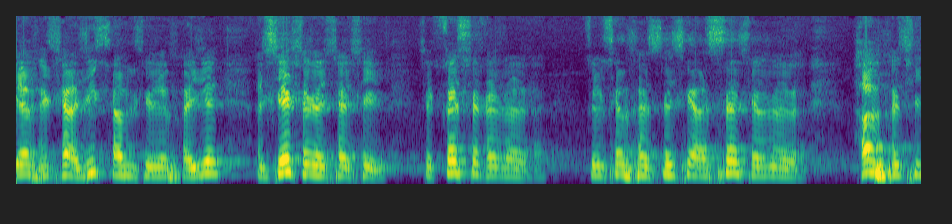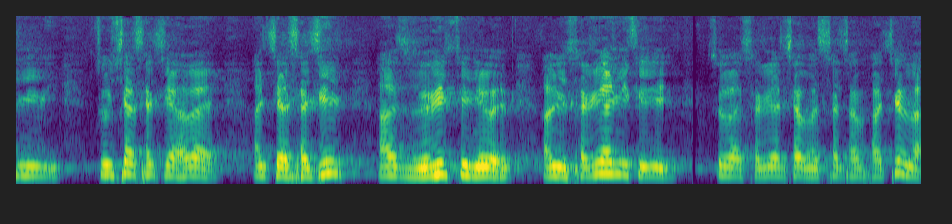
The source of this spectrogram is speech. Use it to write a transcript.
यापेक्षा अधिक काम केलं पाहिजे आणि ते करायचं असेल तर कष्ट करणारा तुमच्या प्रश्नाची आस्था ठेवणारा हा फॅसिलिटी तुमच्यासाठी हवा आहे आणि त्यासाठी आज रोहितची निवड आम्ही सगळ्यांनी केली. तेव्हा सगळ्यांच्या मताचा पाठिंबा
